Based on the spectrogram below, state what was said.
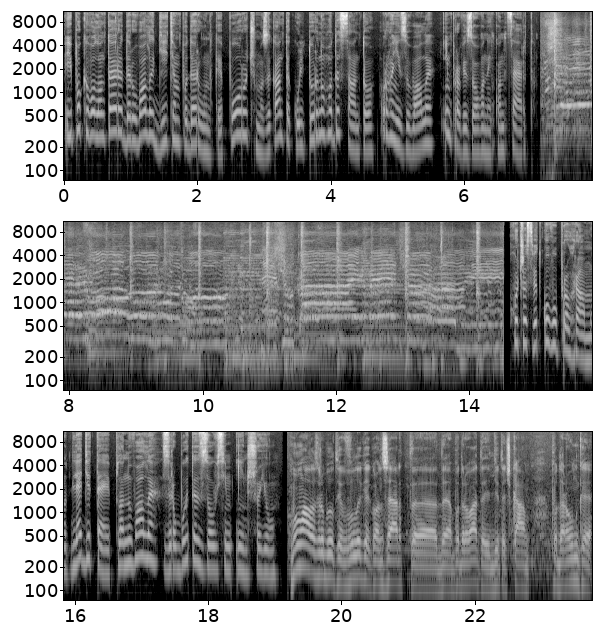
І поки волонтери дарували дітям подарунки, поруч музиканти культурного десанту організували імпровізований концерт. Хоча святкову програму для дітей планували зробити зовсім іншою. Ми мали зробити великий концерт, е, де подарувати діточкам подарунки, е,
